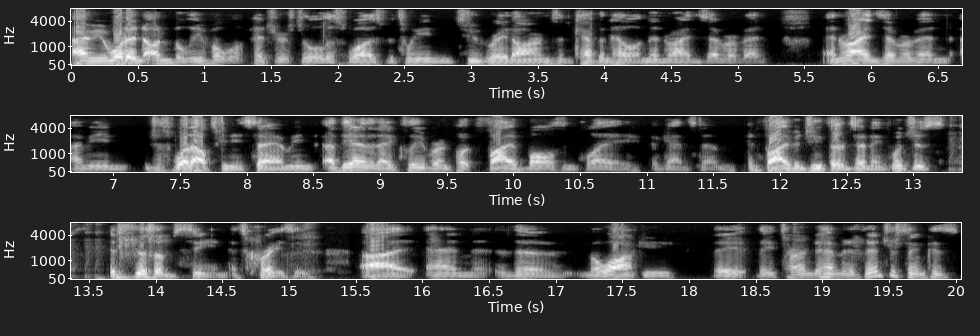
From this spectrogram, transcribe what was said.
I mean, what an unbelievable pitcher's duel this was between two great arms and Kevin Hilton and Ryan Zimmerman. And Ryan Zimmerman, I mean, just what else can you say? I mean, at the end of the day, Cleburne put five balls in play against him in five and two thirds innings, which is, it's just obscene. It's crazy. Uh, and the Milwaukee, they, they turned to him and it's interesting because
